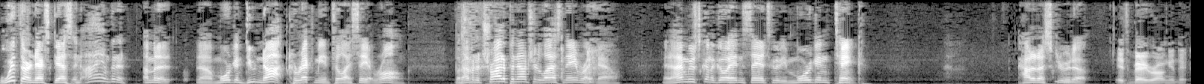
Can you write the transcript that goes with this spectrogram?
with our next guest, and I am gonna, I'm gonna, now Morgan, do not correct me until I say it wrong, but I'm gonna try to pronounce your last name right now, and I'm just gonna go ahead and say it's gonna be Morgan Tank. How did I screw it up? It's very wrong, isn't it?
